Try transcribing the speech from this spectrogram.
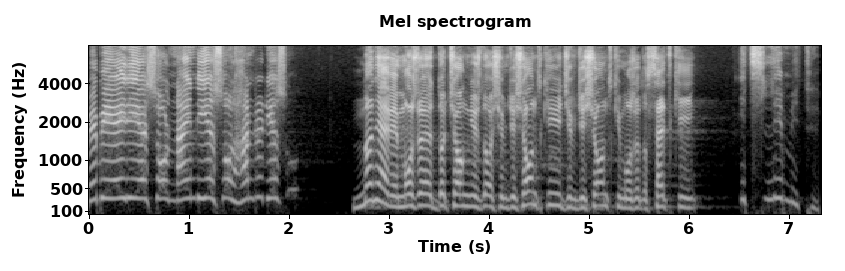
maybe 80 years old, 90 years old, 100 years old, no nie wiem, może dociągniesz do osiemdziesiątki, dziewięćdziesiątki, może do setki, it's limited.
